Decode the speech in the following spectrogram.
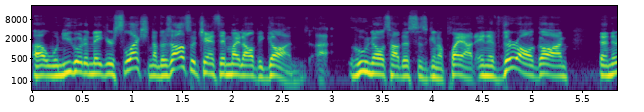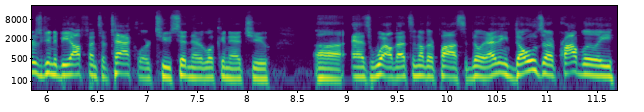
uh, when you go to make your selection. Now, there's also a chance they might all be gone. Uh, who knows how this is going to play out? And if they're all gone, then there's going to be offensive tackle or two sitting there looking at you uh, as well. That's another possibility. I think those are probably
